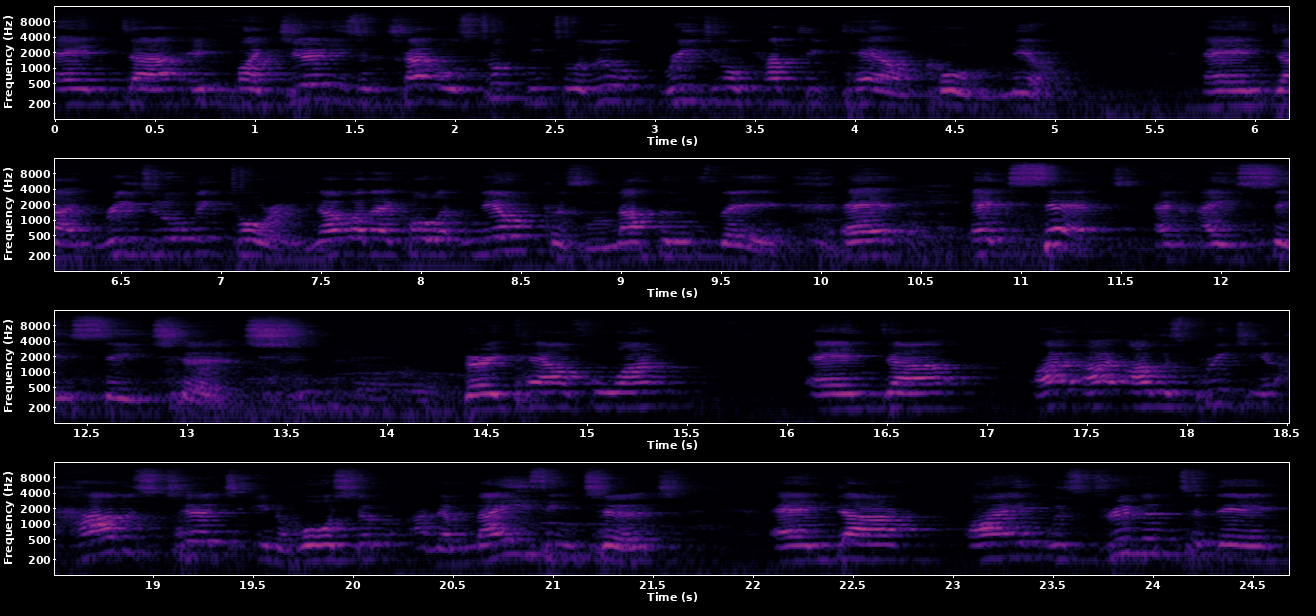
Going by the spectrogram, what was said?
and uh, it, my journeys and travels took me to a little regional country town called Nhill. And uh, regional Victoria. You know why they call it nil? Because nothing's there. Uh, except an ACC church. Very powerful one. And uh, I, I, I, was preaching at Harvest Church in Horsham, an amazing church, and uh, I was driven to their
